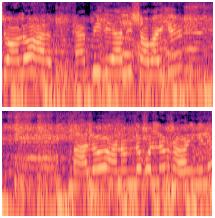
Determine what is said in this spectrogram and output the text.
চলো হ্যাপি দিওয়ালি সবাইকে। ভালো আনন্দ করলাম সবাই মিলে।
